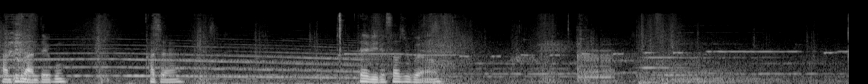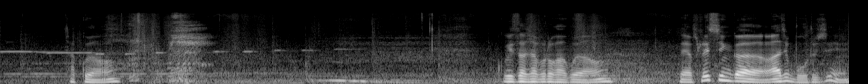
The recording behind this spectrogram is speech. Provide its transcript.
반필 만들고. 가자. 대 미리 써주고요. 잡고요. 고기사 잡으러 가고요. 내가 플래시인가 아직 모르지.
